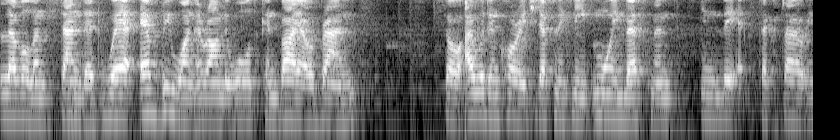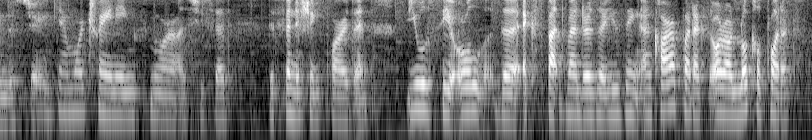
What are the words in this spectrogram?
level and standard where everyone around the world can buy our brands so I would encourage definitely more investment in the textile industry. Yeah, more trainings, more, as you said, the finishing part. And you will see all the expat vendors are using Ankara products or our local products.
